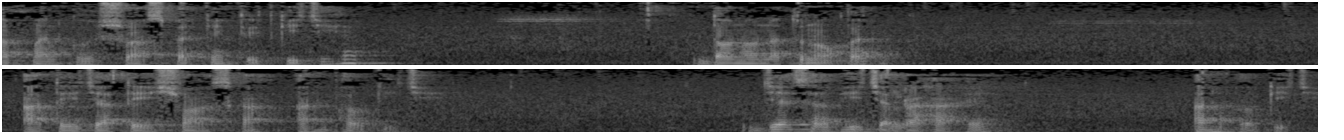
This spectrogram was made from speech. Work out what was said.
अब मन को श्वास पर केंद्रित कीजिए। दोनों नतनों पर आते जाते श्वास का अनुभव कीजिए। जैसा भी चल रहा है, अनुभव कीजिए।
